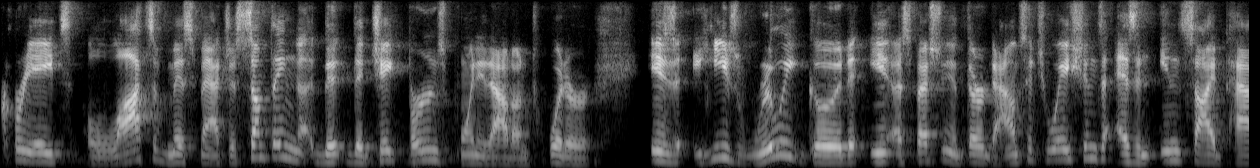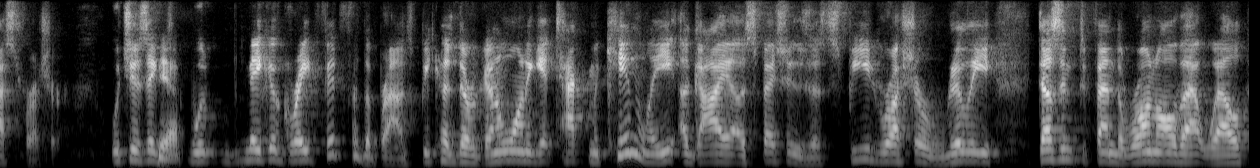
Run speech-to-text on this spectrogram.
creates lots of mismatches. Something that, that Jake Burns pointed out on Twitter is he's really good, in, especially in third down situations, as an inside pass rusher which is a, yeah. would make a great fit for the Browns because they're going to want to get Takk McKinley, a guy, especially who's a speed rusher, really doesn't defend the run all that well.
